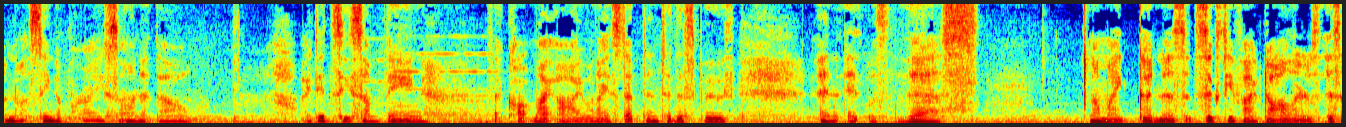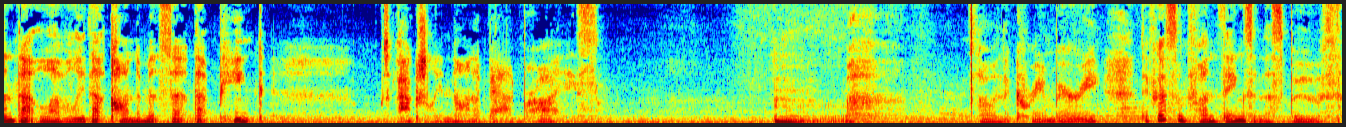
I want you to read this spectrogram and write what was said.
I'm not seeing a price on it though. I did see something that caught my eye when I stepped into this booth, and it was this. Oh my goodness, it's $65. Isn't that lovely? That condiment set, that pink. It's actually not a bad price. Mm. Oh, and the cranberry. They've got some fun things in this booth.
